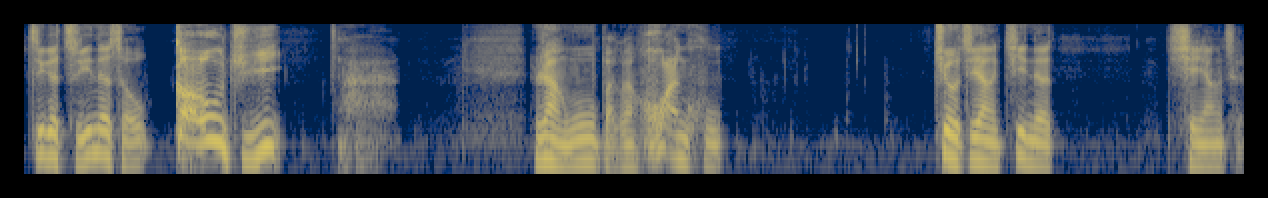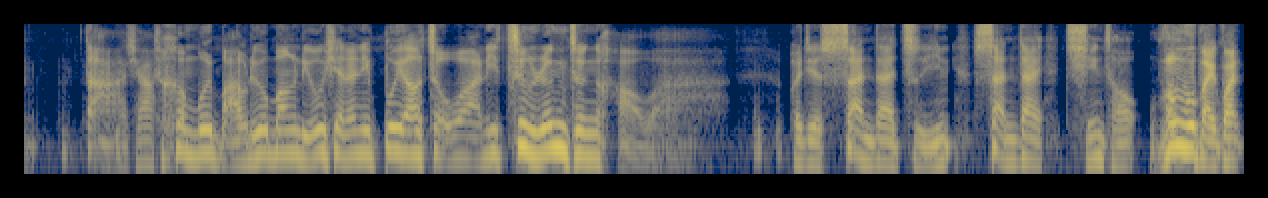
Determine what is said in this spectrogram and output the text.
这个子婴的手高举啊，让文武百官欢呼。就这样进了咸阳城，大家恨不得把刘邦留下来，你不要走啊！你这人真好啊，而且善待子婴，善待秦朝文武百官。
